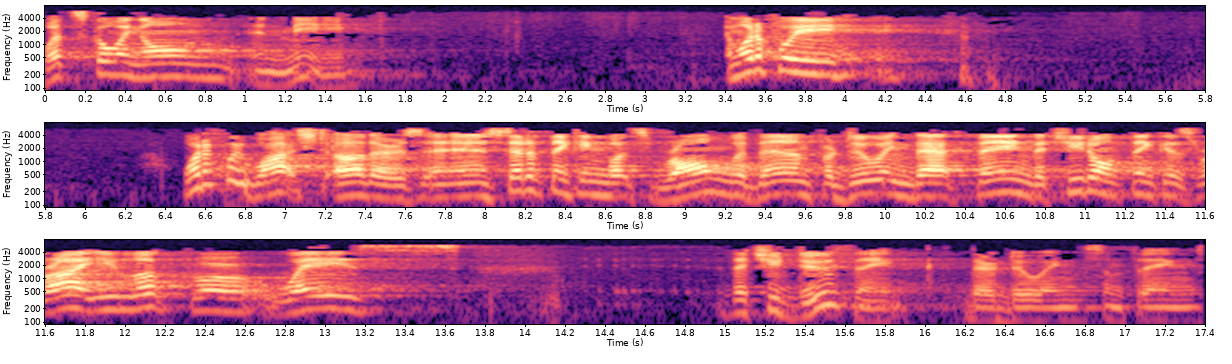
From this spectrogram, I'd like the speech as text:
What's going on in me? And what if we what if we watched others and instead of thinking what's wrong with them for doing that thing that you don't think is right, you look for ways that you do think they're doing some things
